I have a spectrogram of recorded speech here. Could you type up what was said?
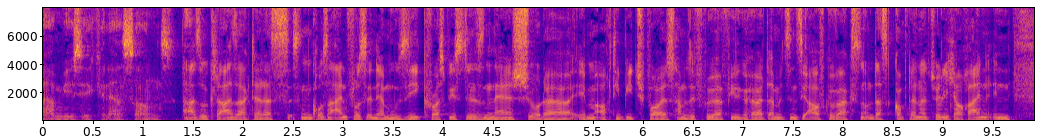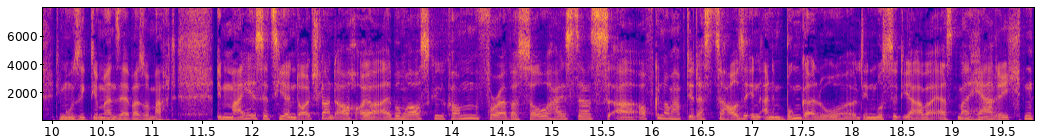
our music and our songs. Also klar sagt er, das ist ein großer Einfluss in der Musik. Crosby, Stills Nash oder eben auch die Beach Boys haben sie früher viel gehört, damit sind sie aufgewachsen und das kommt dann natürlich auch rein in die Musik, die man selber so macht. Im Mai ist jetzt hier in Deutschland auch euer Album rausgekommen, Forever So heißt das. Äh, Aufgenommen habt ihr das zu Hause in einem Bungalow, den musstet ihr aber erstmal herrichten.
